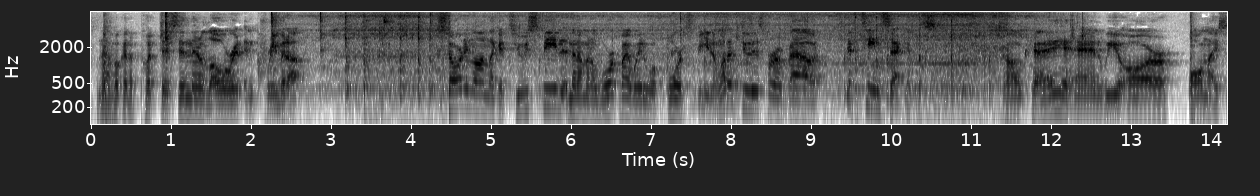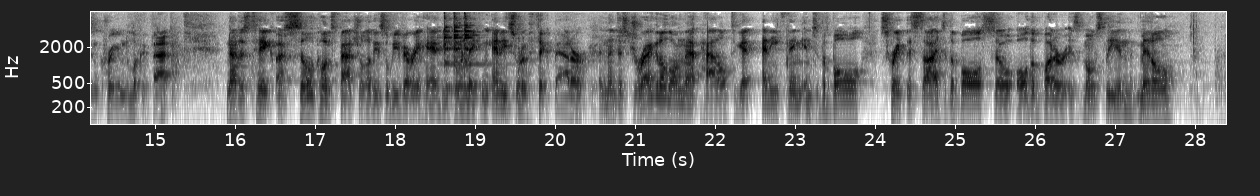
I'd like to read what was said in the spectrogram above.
And then we're gonna put this in there, lower it, and cream it up. Starting on like a two speed, and then I'm gonna work my way to a four speed. And let it do this for about 15 seconds. Okay, and we are all nice and creamed, look at that. Now just take a silicone spatula, these will be very handy when making any sort of thick batter, and then just drag it along that paddle to get anything into the bowl. Scrape the sides of the bowl so all the butter is mostly in the middle.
